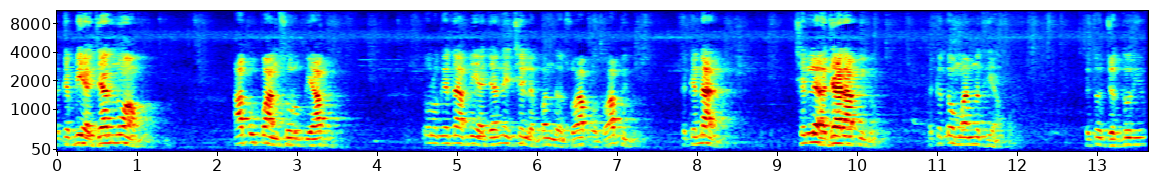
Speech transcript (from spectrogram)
તો કે બે હજાર નો આપો. આપું પાંચસો રૂપિયા આપો. ઓલો કે ના, બે હજાર નહીં, છેલ્લે પંદરસો આપો તો આપી દો. તો કે ના, છેલ્લે હજાર આપી દો. તો કે તો મન નથી આપો. એ તો જતો રહ્યો.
